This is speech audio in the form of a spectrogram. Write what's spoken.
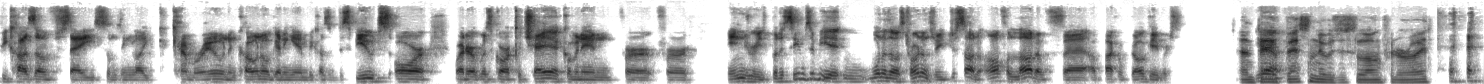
because of say something like Cameroon and N'Kono getting in because of disputes, or whether it was Goicoechea coming in for for injuries. But it seems to be a, one of those tournaments where you just saw an awful lot of, uh, of backup goalkeepers. And Dave yeah. Beasant, who was just along for the ride.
